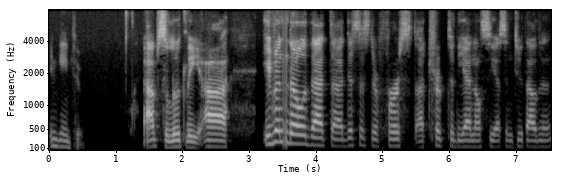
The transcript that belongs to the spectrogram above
in Game Two. Absolutely. Uh, even though that uh, this is their first uh, trip to the NLCS in 2000,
